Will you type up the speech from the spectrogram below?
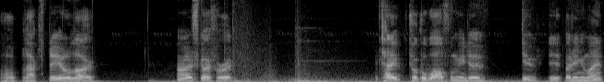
Oh, black steel though. Alright, let's go for it. Take took a while for me to do it, but anyway.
